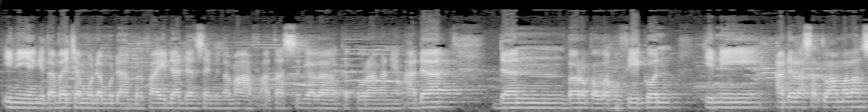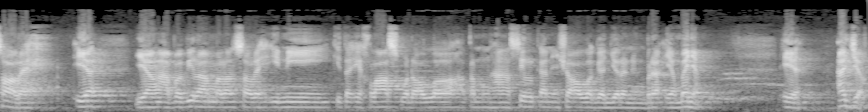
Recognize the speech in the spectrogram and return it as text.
ini yang kita baca mudah-mudahan berfaedah dan saya minta maaf atas segala kekurangan yang ada. Dan barakallahu fikun. Ini adalah satu amalan soleh ya. Yang apabila amalan soleh ini kita ikhlas kepada Allah akan menghasilkan insya Allah ganjaran yang berat yang banyak. Iya ajak.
